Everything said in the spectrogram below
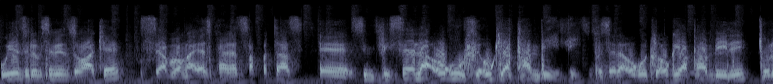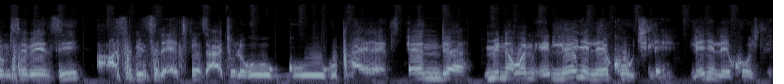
uyenzile umsebenzi wakhe. Siyabonga as pirate supporters. Eh simfisela okuhle ukuya phambili. Simfisela okuhle okuya phambili. Thola umsebenzi a- asebenzise le experience ayithole ku- ku- ku-pirates and uh, mina when lenye le coach le lenye le coach le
